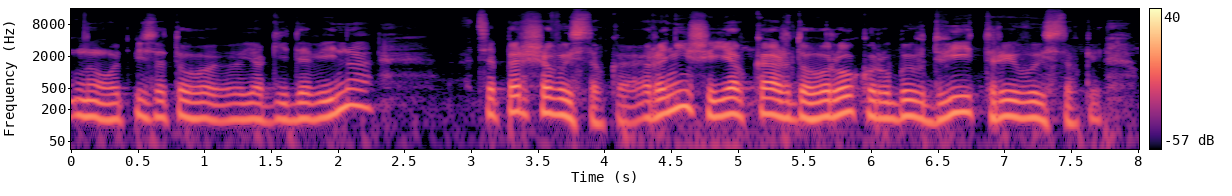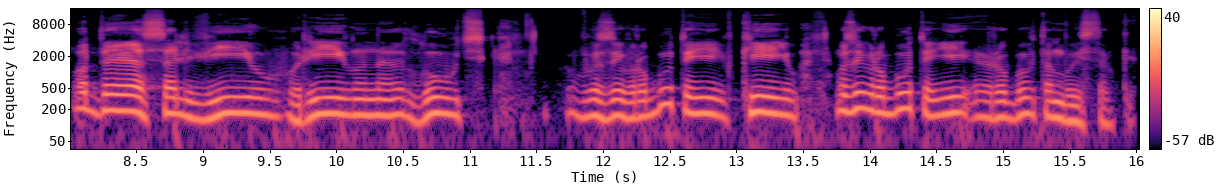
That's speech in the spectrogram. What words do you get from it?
ну, от після того, як йде війна. Це перша виставка. Раніше я кожного року робив дві-три виставки: Одеса, Львів, Рівне, Луцьк. Возив роботи і в Київ, возив роботи і робив там виставки.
